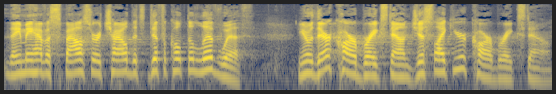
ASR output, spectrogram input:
they may have a spouse or a child that's difficult to live with. You know, their car breaks down just like your car breaks down.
